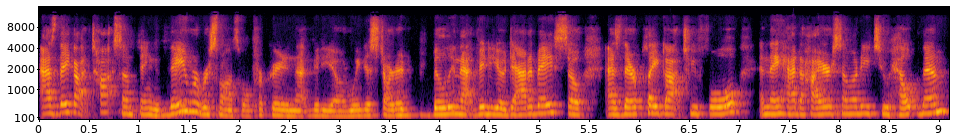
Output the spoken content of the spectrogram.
as they got taught something, they were responsible for creating that video. And we just started building that video database. So as their plate got too full and they had to hire somebody to help them,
